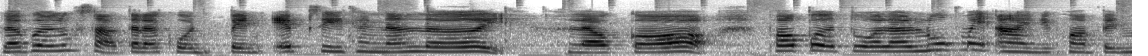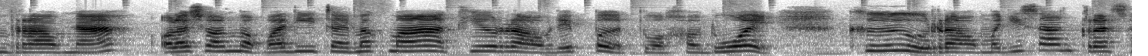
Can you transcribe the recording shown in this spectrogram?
แล้วเพื่อนลูกสาวแต่ละคนเป็น FC ทั้งนั้นเลย แล้วก็พอเปิดตัวแล้วลูกไม่อายในความเป็นเรานะ อรชรบอกว่าดีใจมากๆ ที่เราได้เปิดตัวเขาด้วย คือเราไม่ได้สร้างกระแส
